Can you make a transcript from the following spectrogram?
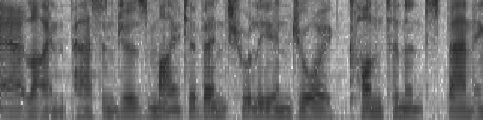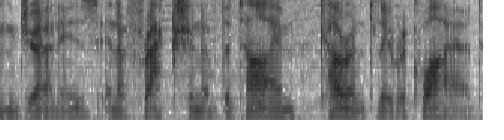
airline passengers might eventually enjoy continent-spanning journeys in a fraction of the time currently required.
